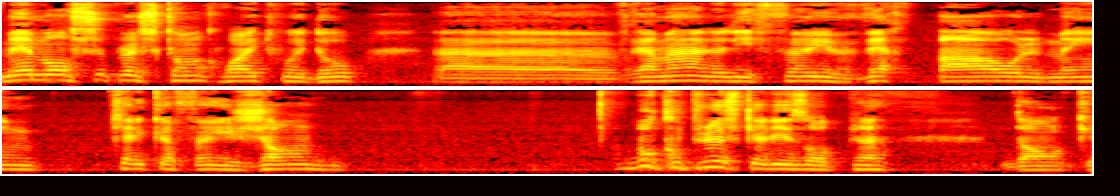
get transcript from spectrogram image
Mais mon Super Skunk White Widow, vraiment là, les feuilles vertes pâles, même quelques feuilles jaunes, beaucoup plus que les autres plants. Donc,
